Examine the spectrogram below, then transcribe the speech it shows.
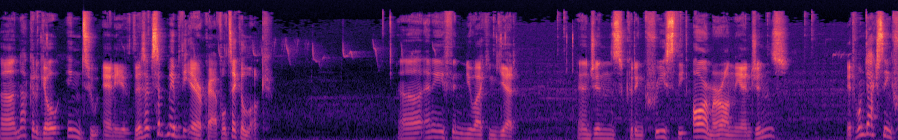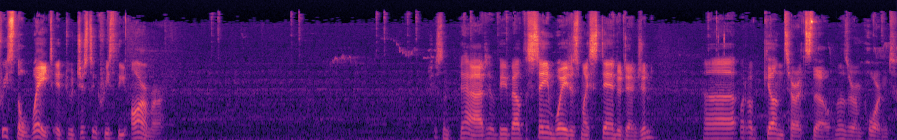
Uh, not going to go into any of this, except maybe the aircraft. We'll take a look. Uh, anything new I can get? Engines could increase the armor on the engines. It wouldn't actually increase the weight, it would just increase the armor. Which isn't bad. It would be about the same weight as my standard engine. Uh, what about gun turrets, though? Those are important.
